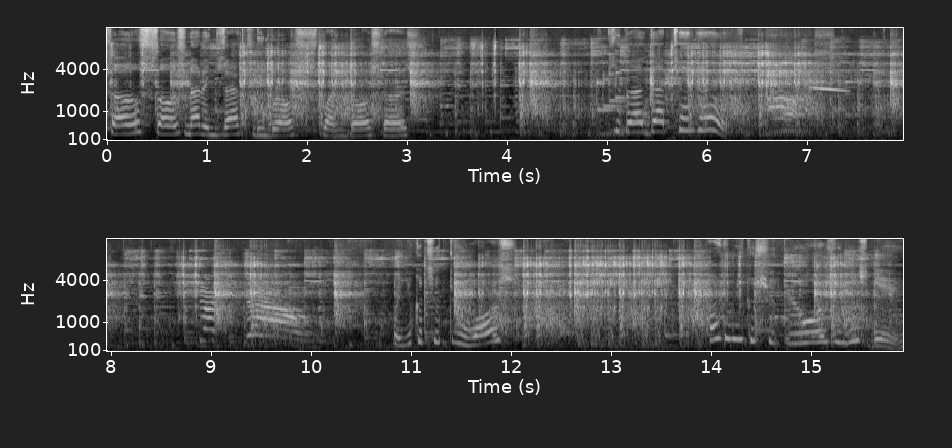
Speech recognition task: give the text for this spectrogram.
So, so it's not exactly bro, like Brawl Stars. See, I got 10 health. Shut down. Wait, you could shoot through walls? How come you could shoot through walls in this game?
